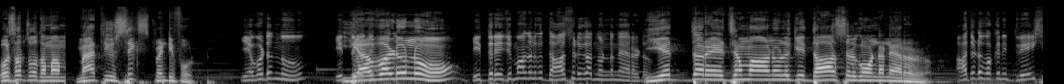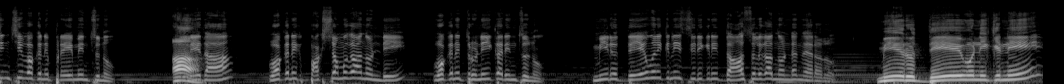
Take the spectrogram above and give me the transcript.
ఒకసారి చూద్దామా? Matthew six twenty four. ఎవడును ఎవడును? ఇద్దరు యజమానులకు దాసుడిగా నుండనేరడు. ఇద్దరు యజమానులకి దాసులుగా ఉండనేరరు. అతడు ఒకని ద్వేషించి ఒకని ప్రేమించును. లేదా ఒకనికి పక్షముగా నుండి ఒకని తృణీకరించును. మీరు దేవునికి సిరికిని దాసులుగా నుండనేరరు. మీరు దేవునికిని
